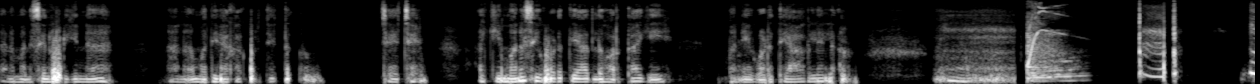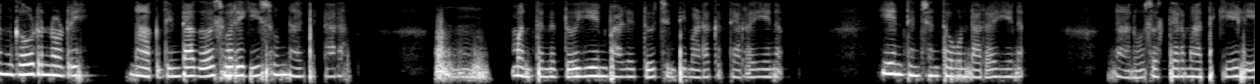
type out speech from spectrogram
ನನ್ನ ಮನಸ್ಸಿನ ಹುಡುಗಿನ ನಾನು ಮದುವೆ ಬರ್ತಿತ್ತು. ಛೇ ಛೇ. ಆಕಿ ಮನಸ್ಸಿಗೆ ಹೊಡತಿ ಆದ್ಲು ಹೊರತಾಗಿ ಮನೆಗೆ ಹೊಡತಿ ಆಗಲಿಲ್ಲ. ನಮ್ಮ ಗೌಡ್ರು ನೋಡ್ರಿ, ನಾಲ್ಕು ದಿನದಾಗ ಸ್ವರಿಗೆ ಸುಮ್ಮನಾಗ್ಬಿಟ್ಟಾರ ಹ್ಮ್, ಮಂತನದ್ದು, ಏನು ಬಾಳಿದ್ದು, ಚಿಂತೆ ಮಾಡಕತ್ತಾರ ಏನ? ಏನು ಟೆನ್ಷನ್ ತಗೊಂಡಾರ ಏನ? ನಾನು ಸಸ್ತ್ಯರ ಮಾತು ಕೇಳಿ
